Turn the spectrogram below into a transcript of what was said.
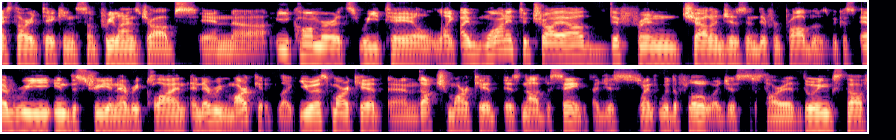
I started taking some freelance jobs in uh, e-commerce, retail. Like I wanted to try out different challenges and different problems because every industry and every client and every market, like U.S. market and Dutch market, is not the same. I just went with the flow. I just started doing stuff,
